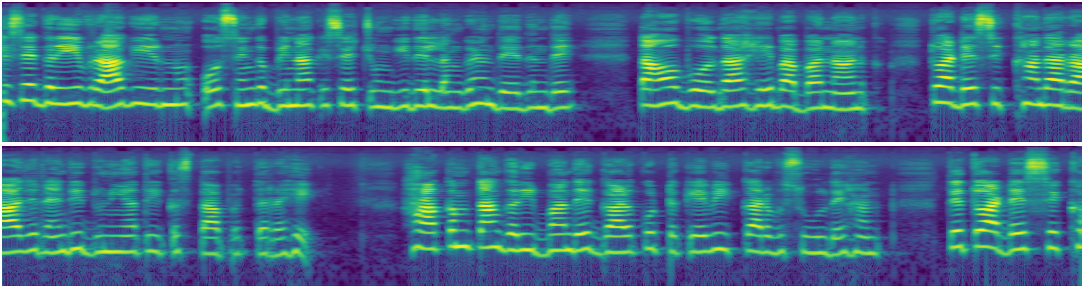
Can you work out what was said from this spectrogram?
ਕਿਸੇ ਗਰੀਬ ਰਾਹਗੀਰ ਨੂੰ ਉਹ ਸਿੰਘ ਬਿਨਾਂ ਕਿਸੇ ਚੁੰਗੀ ਦੇ ਲੰਘਣ ਦੇ ਦਿੰਦੇ, ਤਾਂ ਉਹ ਬੋਲਦਾ, ਹੈ ਬਾਬਾ ਨਾਨਕ, ਤੁਹਾਡੇ ਸਿੱਖਾਂ ਦਾ ਰਾਜ ਰਹਿੰਦੀ ਦੁਨੀਆ ਤੇ ਇੱਕ ਸਥਾਪਿਤ ਰਹੇ। ਹਾਕਮ ਤਾਂ ਗਰੀਬਾਂ ਦੇ ਗਲ ਘੁੱਟ ਕੇ ਵੀ ਕਰ ਵਸੂਲਦੇ ਹਨ ਤੇ ਤੁਹਾਡੇ ਸਿੱਖ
